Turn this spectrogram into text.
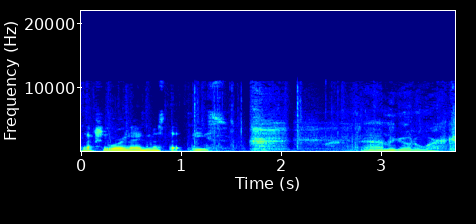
Was actually worried I'd missed that piece. Time to go to work.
